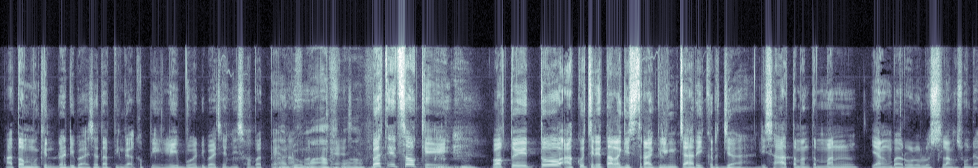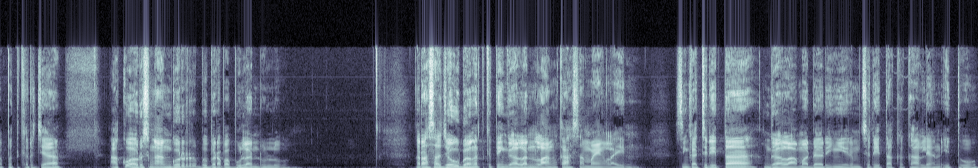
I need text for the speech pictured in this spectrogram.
Atau mungkin udah dibaca tapi nggak kepilih buat dibacain di Sobat Pena Aduh, maaf, Podcast. maaf. But it's okay. Waktu itu aku cerita lagi struggling cari kerja. Di saat teman-teman yang baru lulus langsung dapat kerja, aku harus nganggur beberapa bulan dulu. Ngerasa jauh banget ketinggalan langkah sama yang lain. Singkat cerita, nggak lama dari ngirim cerita ke kalian itu,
